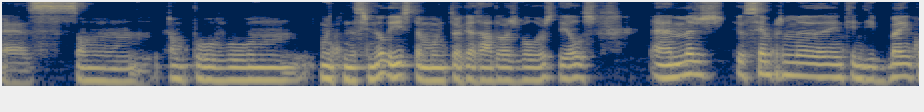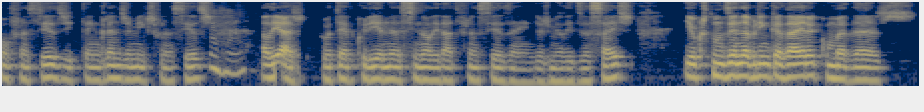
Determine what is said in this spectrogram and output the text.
Uh, são, é um povo muito nacionalista, muito agarrado aos valores deles. Uh, mas eu sempre me entendi bem com franceses e tenho grandes amigos franceses. Uhum. Aliás, eu até adquiri a nacionalidade francesa em 2016 e eu costumo dizer na brincadeira que uma das,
